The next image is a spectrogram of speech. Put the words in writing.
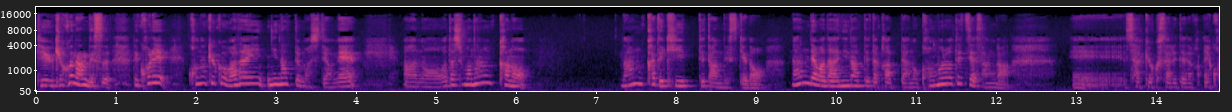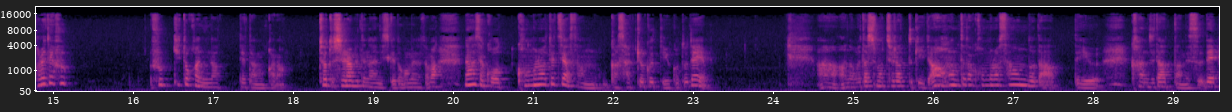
ていう曲なんです。でこれこの曲話題になってましたよね。あの私もなんかのなんかで聞いてたんですけどなんで話題になってたかってあの小室哲哉さんが、えー、作曲されてたか。えこれで復帰とかになってたのかな。ちょっと調べてないんですけどごめんなさい。まあなんせこう小室哲哉さんが作曲っていうことでああの私もちらっと聞いてあ本当だ小室サウンドだっていう感じだったんです。で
